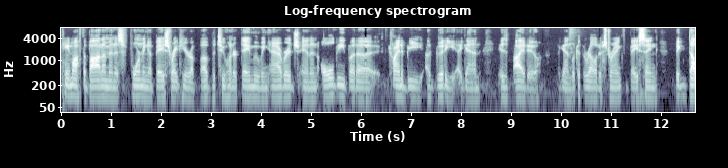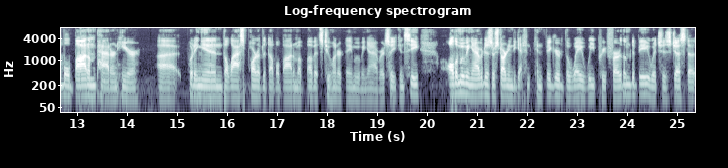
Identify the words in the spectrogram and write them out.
came off the bottom and is forming a base right here above the 200-day moving average. And an oldie, but uh, trying to be a goodie again, is Baidu. Again, look at the relative strength, basing big double bottom pattern here, uh, putting in the last part of the double bottom above its 200-day moving average. So you can see all the moving averages are starting to get con- configured the way we prefer them to be, which is just a,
